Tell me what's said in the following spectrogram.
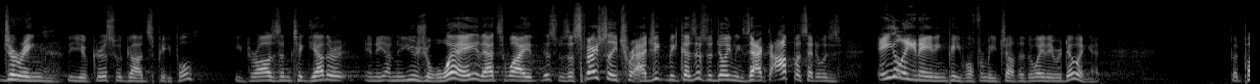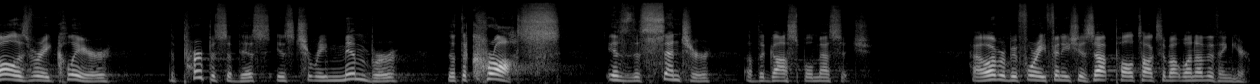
during the Eucharist with God's people. He draws them together in an unusual way. That's why this was especially tragic because this was doing the exact opposite. It was alienating people from each other the way they were doing it. But Paul is very clear the purpose of this is to remember that the cross is the center of the gospel message. However, before he finishes up, Paul talks about one other thing here.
